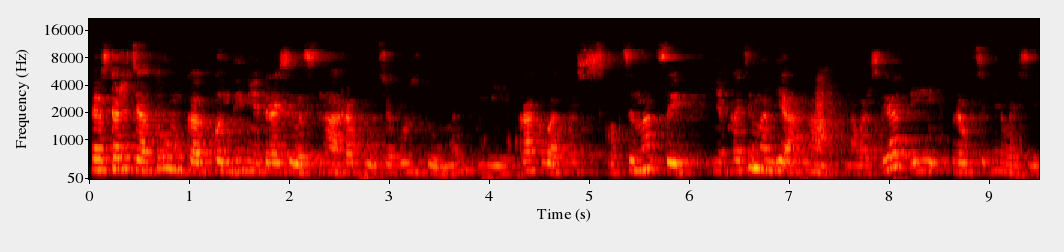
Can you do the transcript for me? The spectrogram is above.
Расскажите о том, как пандемия отразилась на работе Госдумы и как вы относитесь к вакцинации. Необходима ли она, на ваш взгляд, и провакцинировались ли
